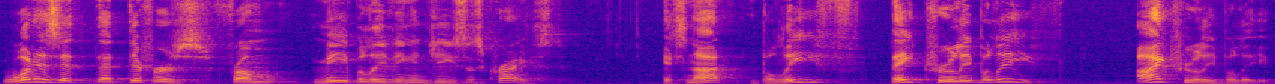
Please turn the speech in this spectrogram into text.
What is it that differs from me believing in Jesus Christ? It's not belief. They truly believe. I truly believe.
